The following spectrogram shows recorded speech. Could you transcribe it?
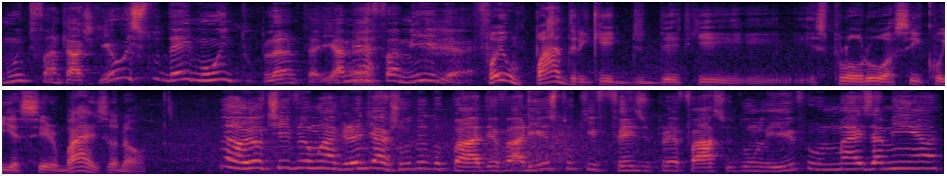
muito fantástica. Eu estudei muito planta e a minha é. família... Foi um padre que, de, que explorou assim, conhecer mais ou não? Não, eu tive uma grande ajuda do padre Evaristo, que fez o prefácio de um livro, mas a minha,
